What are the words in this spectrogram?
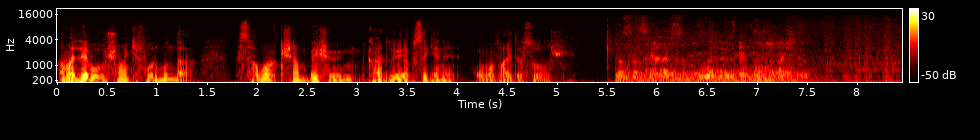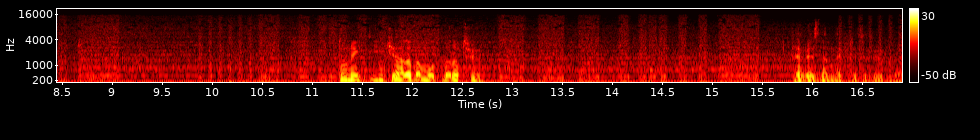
Ama Levo şu anki formunda sabah akşam 5 öğün kardiyo yapsa gene ona faydası olur. Hassasiyetler Donate linki arada modlar atıyor. Tevez'den nefret ediyorum ya.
